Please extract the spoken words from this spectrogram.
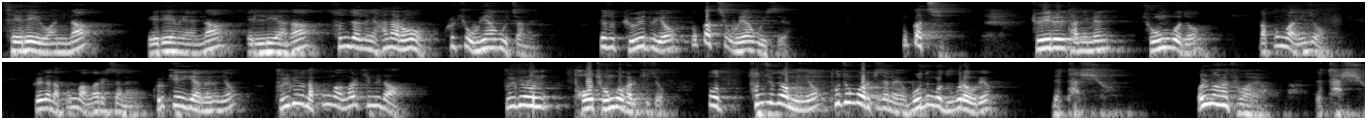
세례 요한이나 에레미야나 엘리야나 선자 중에 하나로 그렇게 오해하고 있잖아요. 그래서 교회도요 똑같이 오해하고 있어요. 똑같이 교회를 다니면 좋은 거죠. 나쁜 거 아니죠. 교회가 나쁜 거 안 가르치잖아요. 그렇게 얘기하면은요 불교도 나쁜 거 안 가르칩니다. 불교는 더 좋은 거 가르치죠. 또 천주교 가면요 더 좋은 거 가르치잖아요. 모든 거 누구라 그래요? 내 탓이요. 얼마나 좋아요. 내 탓이요.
